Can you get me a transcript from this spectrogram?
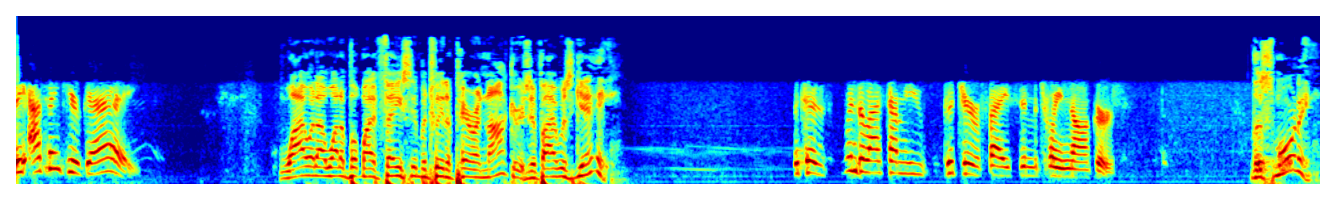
See, I think you're gay. Why would I want to put my face in between a pair of knockers if I was gay? Because when's the last time you put your face in between knockers? This morning.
